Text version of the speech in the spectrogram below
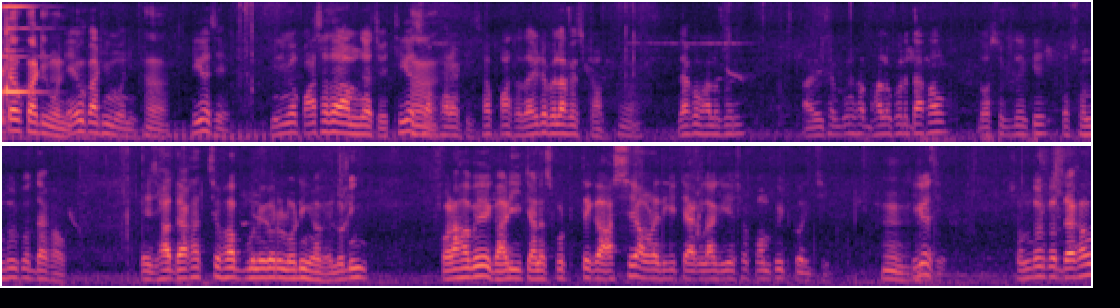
এটাও কাটিমনি এও কাঠিমণি। হ্যাঁ। ঠিক আছে? মিনিমাম পাঁচ হাজার আম যাচ্ছে ঠিক আছে? সব। ভ্যারাইটি সব পাঁচ হাজার। এটা বেলাক স্টক হ্যাঁ। দেখো ভালো করে। আর এইসবগুলো সব ভালো করে দেখাও। দর্শকদেরকে সব সুন্দর করে দেখাও। এই যা দেখাচ্ছে সব মনে করো লোডিং হবে। লোডিং করা হবে গাড়ি ট্রান্সপোর্ট থেকে আসছে আমরা এদিকে ট্যাগ লাগিয়ে সব কমপ্লিট করেছি। হুম। ঠিক আছে? সুন্দর করে দেখাও।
